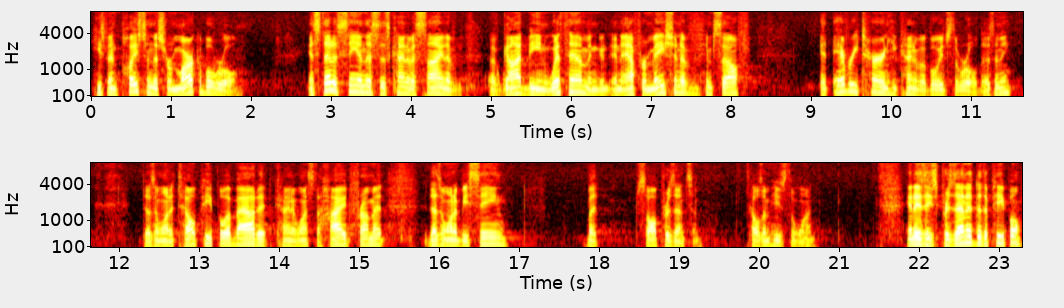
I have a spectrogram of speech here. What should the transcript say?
He's been placed in this remarkable role. Instead of seeing this as kind of a sign of of God being with him and an affirmation of himself, at every turn he kind of avoids the role, doesn't he? Doesn't want to tell people about it, kind of wants to hide from it, doesn't want to be seen. But Saul presents him, tells him he's the one. And as he's presented to the people,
